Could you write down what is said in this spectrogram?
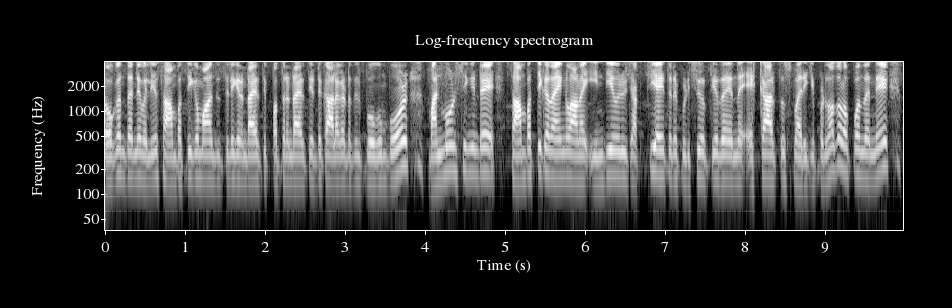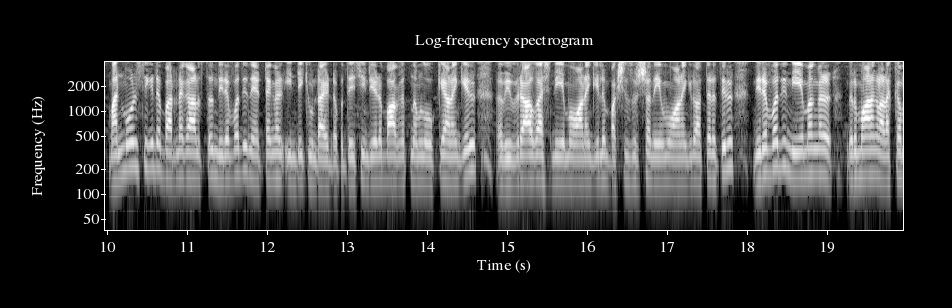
ലോകം തന്നെ വലിയ സാമ്പത്തിക മാന്ദ്യത്തിലേക്ക് രണ്ടായിരത്തി പത്ത് രണ്ടായിരത്തി എട്ട് കാലഘട്ടത്തിൽ പോകുമ്പോൾ മൻമോഹൻ സിംഗിന്റെ സാമ്പത്തിക നയങ്ങളാണ് ഇന്ത്യ ഒരു ശക്തിയായി തന്നെ പിടിച്ചു നിർത്തിയത് എന്ന് എക്കാലത്ത് സ്മരിക്കപ്പെടുന്നു. അതോടൊപ്പം തന്നെ മൻമോഹൻ സിംഗിന്റെ ഭരണകാലത്ത് നിരവധി നേട്ടങ്ങൾ ഇന്ത്യയ്ക്ക് ഉണ്ടായിട്ടുണ്ട് പ്രത്യേകിച്ച് ഇന്ത്യയുടെ ഭാഗത്ത് നമ്മൾ നോക്കുകയാണെങ്കിൽ വിവരാവകാശ നിയമമാണെങ്കിലും ഭക്ഷ്യസുരക്ഷാ നിയമമാണെങ്കിലും അത്തരത്തിൽ നിരവധി നിയമങ്ങൾ നിർമ്മാണങ്ങളടക്കം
